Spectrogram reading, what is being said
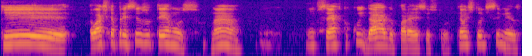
que eu acho que é preciso termos né, um certo cuidado para esse estudo, que é o estudo de si mesmo.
